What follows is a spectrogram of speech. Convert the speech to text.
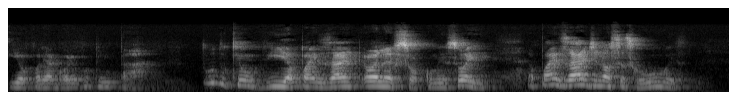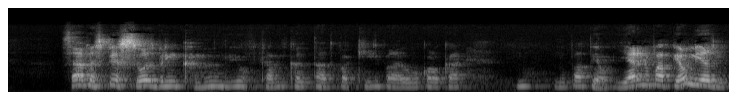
E eu falei, agora eu vou pintar. Tudo que eu vi, a paisagem, olha só, começou aí. A paisagem de nossas ruas. Sabe, as pessoas brincando. E eu ficava encantado com aquilo. Falava, eu vou colocar no, no papel. E era no papel mesmo.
